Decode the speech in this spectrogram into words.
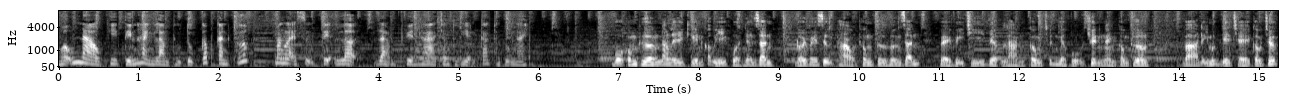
mẫu nào khi tiến hành làm thủ tục cấp căn cước, mang lại sự tiện lợi, giảm phiền hà trong thực hiện các thủ tục này. Bộ Công Thương đang lấy ý kiến góp ý của nhân dân đối với dự thảo thông tư hướng dẫn về vị trí việc làm công chức nghiệp vụ chuyên ngành công thương và định mức biên chế công chức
